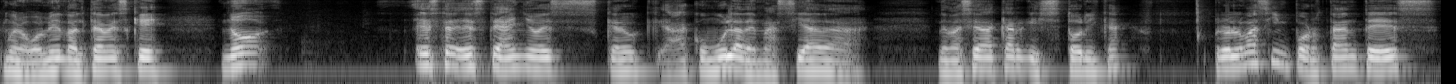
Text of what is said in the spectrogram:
bueno, volviendo al tema, es que no, este, este año es, creo que acumula demasiada, demasiada carga histórica, pero lo más importante es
